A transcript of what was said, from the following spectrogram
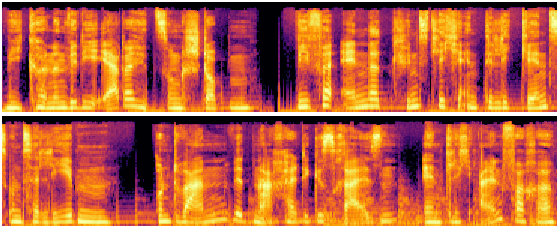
Wie können wir die Erderhitzung stoppen? Wie verändert künstliche Intelligenz unser Leben? Und wann wird nachhaltiges Reisen endlich einfacher?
